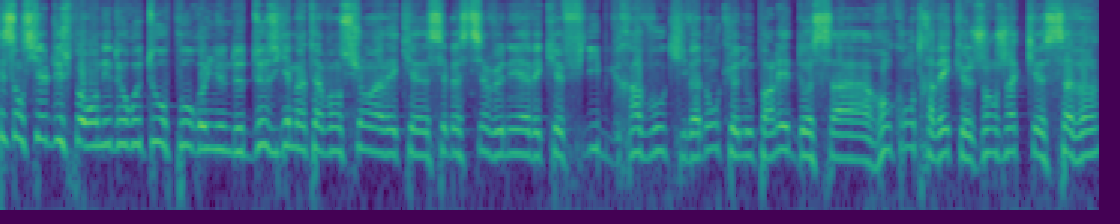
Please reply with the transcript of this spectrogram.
essentiels du sport, on est de retour pour une deuxième intervention avec euh, Sébastien Venet, avec Philippe Graveau qui va donc nous parler de sa rencontre avec Jean-Jacques Savin.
